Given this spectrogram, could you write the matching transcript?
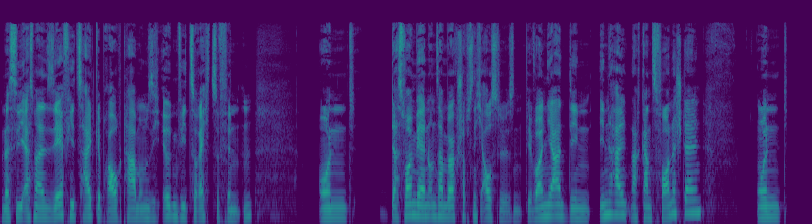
und dass sie erstmal sehr viel Zeit gebraucht haben, um sich irgendwie zurechtzufinden. Und das wollen wir in unseren Workshops nicht auslösen. Wir wollen ja den Inhalt nach ganz vorne stellen und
